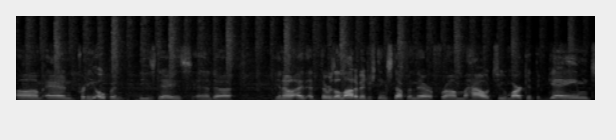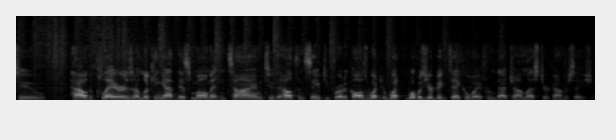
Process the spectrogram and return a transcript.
um, and pretty open these days. And, uh, you know, I, I, there was a lot of interesting stuff in there from how to market the game to how the players are looking at this moment in time to the health and safety protocols. What, what, what was your big takeaway from that Jon Lester conversation?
